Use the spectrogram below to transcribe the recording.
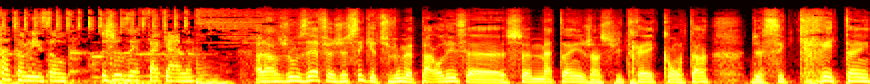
pas comme les autres. Joseph Facal. Alors, Joseph, je sais que tu veux me parler ce, matin. J'en suis très content de ces crétins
